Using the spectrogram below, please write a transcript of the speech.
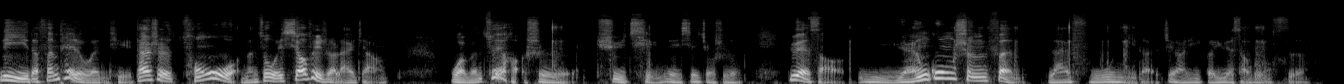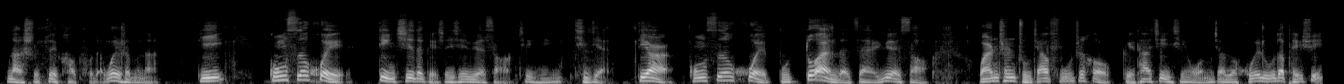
利益的分配的问题。但是从我们作为消费者来讲，我们最好是去请那些就是月嫂以员工身份来服务你的这样一个月嫂公司，那是最靠谱的。为什么呢？第一，公司会定期的给这些月嫂进行体检；第二，公司会不断的在月嫂完成主家服务之后，给他进行我们叫做回炉的培训。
